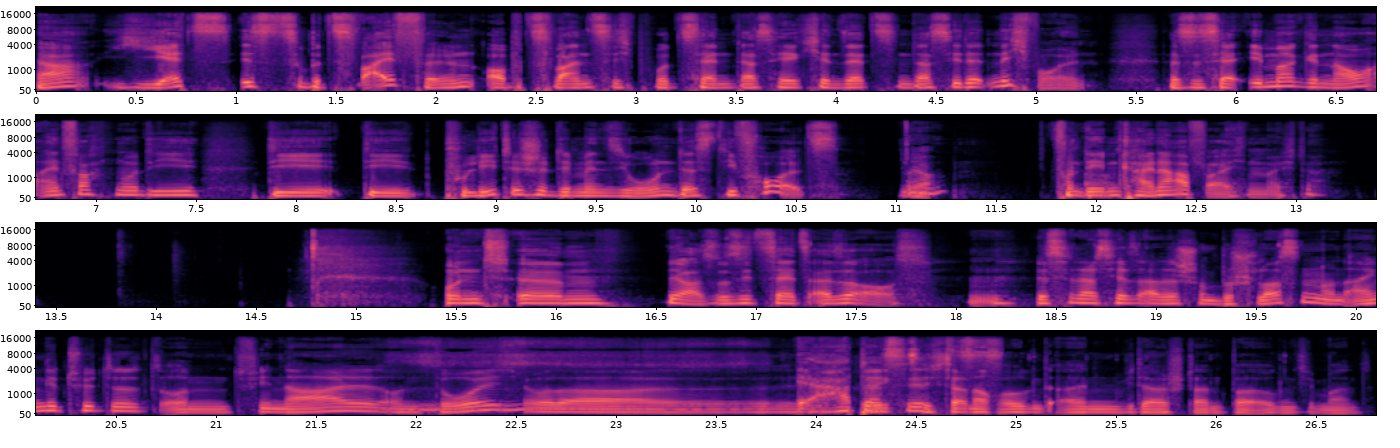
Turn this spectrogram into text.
Ja, jetzt ist zu bezweifeln, ob 20 Prozent das Häkchen setzen, dass sie das nicht wollen. Das ist ja immer genau einfach nur die, die, die politische Dimension des Defaults. Ja. ja von dem keiner abweichen möchte. Und ähm, ja, so sieht's da jetzt also aus. Ist denn das jetzt alles schon beschlossen und eingetütet und final und durch oder er hat das sich da noch irgendein Widerstand bei irgendjemand?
